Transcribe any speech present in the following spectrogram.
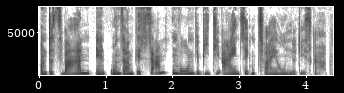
und das waren in unserem gesamten Wohngebiet die einzigen zwei Hunde, die es gab.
